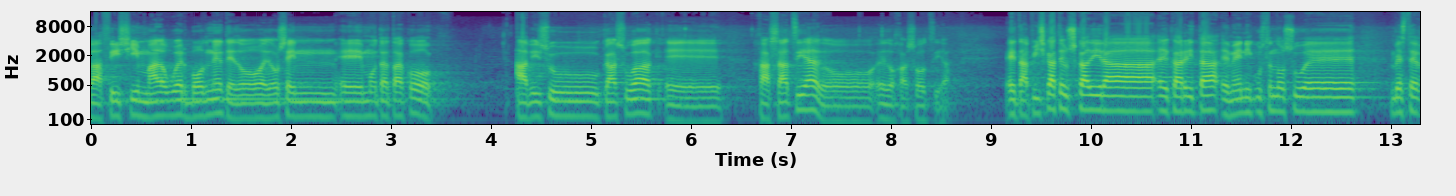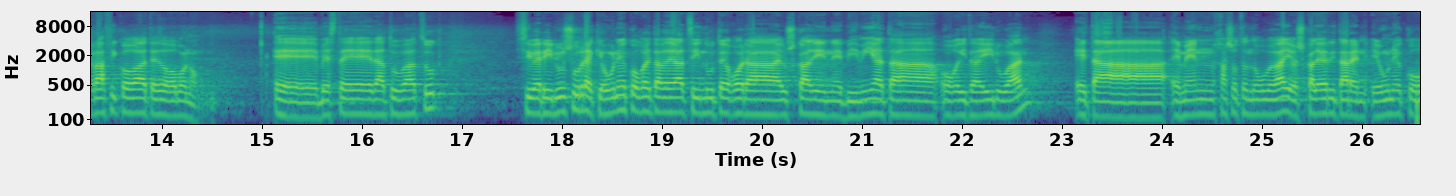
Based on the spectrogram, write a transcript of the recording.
ba, phishing, malware, botnet edo edo zein e, motatako abizu kasuak e, jasatzia edo, edo jasotzia. Eta pixkat euskadira ekarrita, hemen ikusten dozue beste grafiko bat edo, bueno, e, beste datu batzuk, Ziber iruzurrek eguneko gaita bederatzen dute gora Euskadin 2000 eta hogeita iruan, eta hemen jasotzen dugu bai Euskal Herritaren ehuneko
